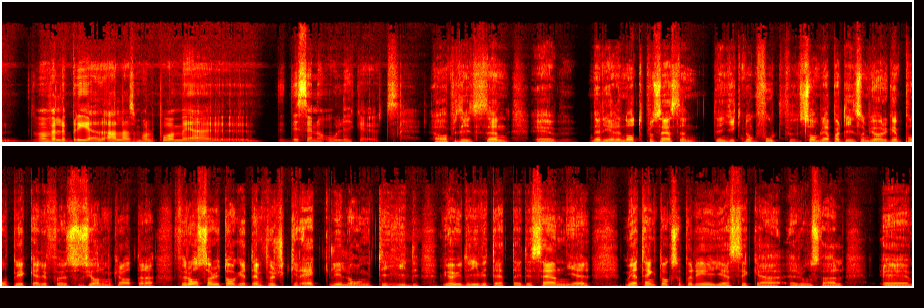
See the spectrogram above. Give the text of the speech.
det var väldigt bred, alla som håller på med, eh, det, ser nog olika ut. Ja, precis. Sen eh, när det gäller NATO-processen, den gick nog fort för somliga partier som Jörgen påpekade för Socialdemokraterna. För oss har det tagit en förskräcklig lång tid. Vi har ju drivit detta i decennier. Men jag tänkte också på det Jessica Rosvall. Eh,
